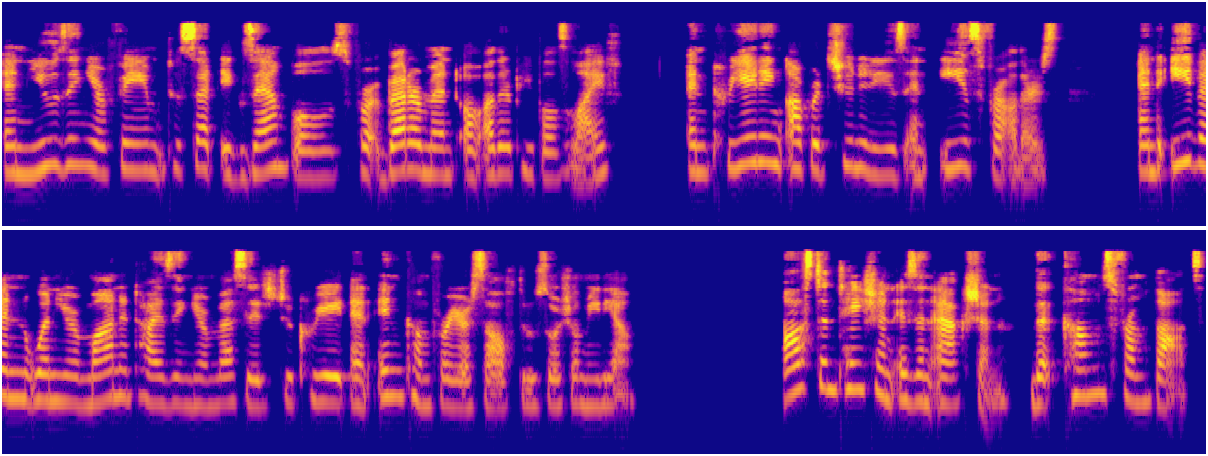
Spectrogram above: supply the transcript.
and using your fame to set examples for betterment of other people's life and creating opportunities and ease for others. And even when you're monetizing your message to create an income for yourself through social media. Ostentation is an action that comes from thoughts,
